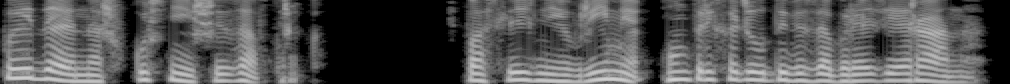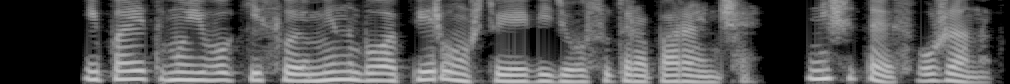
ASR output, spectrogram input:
поедая наш вкуснейший завтрак. В последнее время он приходил до безобразия рано, и поэтому его кислая мина была первым, что я видел с утра пораньше, не считая служанок.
